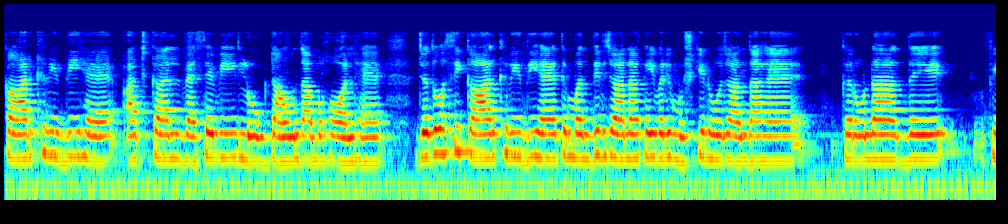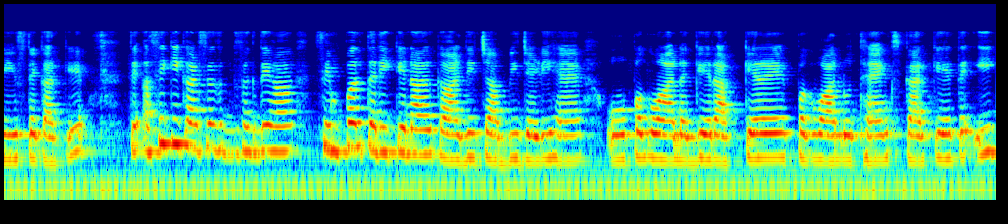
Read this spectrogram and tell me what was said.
ਕਾਰ ਖਰੀਦੀ ਹੈ। ਅੱਜ ਕੱਲ ਵੈਸੇ ਵੀ ਲੋਕਡਾਊਨ ਦਾ ਮਾਹੌਲ ਹੈ। ਜਦੋਂ ਅਸੀਂ ਕਾਰ ਖਰੀਦੀ ਹੈ ਤੇ ਮੰਦਿਰ ਜਾਣਾ ਕਈ ਵਾਰੀ ਮੁਸ਼ਕਿਲ ਹੋ ਜਾਂਦਾ ਹੈ ਕਰੋਨਾ ਦੇ ਫੇਸ ਦੇ ਕਰਕੇ। ਤੇ ਅਸੀਂ ਕੀ ਕਰ ਸਕਦੇ ਹਾਂ? ਸਿੰਪਲ ਤਰੀਕੇ ਨਾਲ ਕਾਰ ਦੀ ਚਾਬੀ ਜਿਹੜੀ ਹੈ, ਉਹ ਭਗਵਾਨ ਅੱਗੇ ਰੱਖ ਕੇ, ਭਗਵਾਨ ਨੂੰ ਥੈਂਕਸ ਕਰਕੇ ਤੇ ਇਹ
